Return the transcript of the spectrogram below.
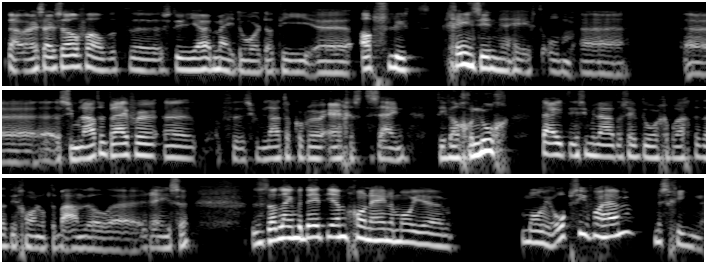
Nou, hij zei zelf al, dat uh, stuurde jij mij door, dat hij uh, absoluut geen zin meer heeft om simulatordrijver of simulatorcoureur ergens te zijn. Dat hij wel genoeg tijd in simulators heeft doorgebracht en dat hij gewoon op de baan wil racen. Dus dat lijkt me DTM gewoon een hele mooie, mooie optie voor hem. Misschien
